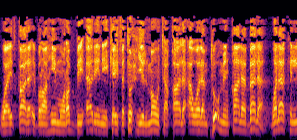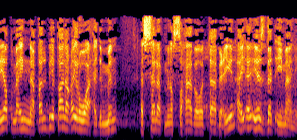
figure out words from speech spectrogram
وإذ قال إبراهيم ربي أرني كيف تحيي الموتى قال أولم تؤمن؟ قال بلى ولكن ليطمئن قلبي قال غير واحد من السلف من الصحابة والتابعين أي يزدد إيماني.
